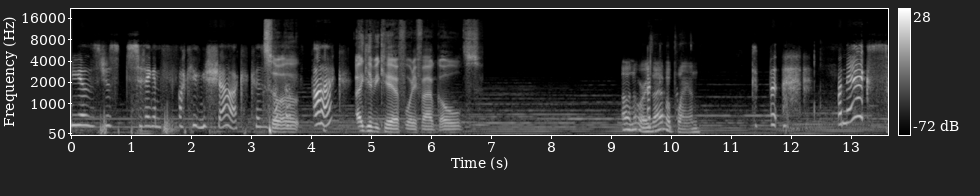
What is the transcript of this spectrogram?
Nia's just sitting in fucking shock. Cause So, what uh, the fuck? I give you care 45 golds. Oh, no worries. I have a plan. T- But, but next.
